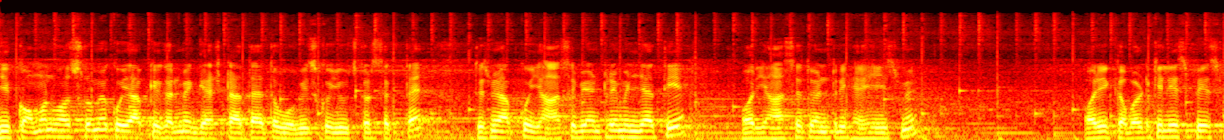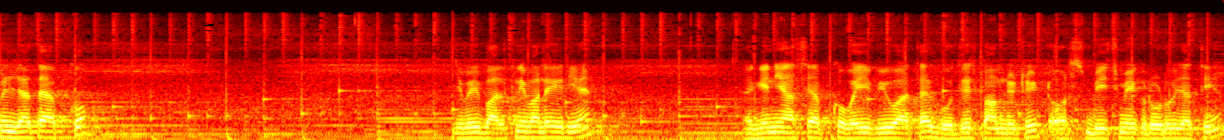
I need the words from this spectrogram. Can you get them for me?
ये कॉमन वॉशरूम है, कोई आपके घर में गेस्ट आता है तो वो भी इसको यूज़ कर सकता है। तो इसमें आपको यहाँ से भी एंट्री मिल जाती है और यहाँ से तो एंट्री है ही इसमें। और ये कबर्ड के लिए स्पेस मिल जाता है आपको। ये वही बालकनी वाला एरिया है। अगेन यहाँ से आपको वही व्यू आता है गोदरेज पाम रिट्रीट और बीच में एक रोड हो जाती है।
